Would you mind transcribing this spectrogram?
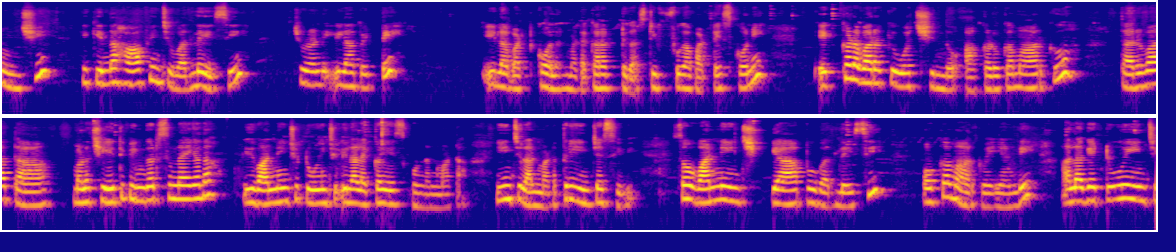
నుంచి ఈ కింద హాఫ్ ఇంచ్ వదిలేసి చూడండి ఇలా పెట్టి ఇలా పట్టుకోవాలన్నమాట. కరెక్ట్గా స్టిఫ్గా పట్టేసుకొని ఎక్కడ వరకు వచ్చిందో అక్కడ ఒక మార్కు. తర్వాత మన చేతి ఫింగర్స్ ఉన్నాయి కదా ఇది వన్ ఇంచ్ టూ ఇంచ్ ఇలా లెక్క చేసుకోండి అనమాట ఇంచులు అనమాట త్రీ ఇంచెస్ ఇవి. సో వన్ ఇంచ్ గ్యాప్ వదిలేసి ఒక మార్క్ వేయండి. అలాగే టూ ఇంచ్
